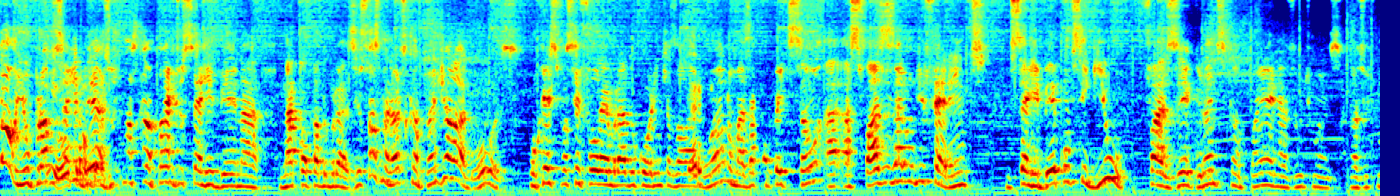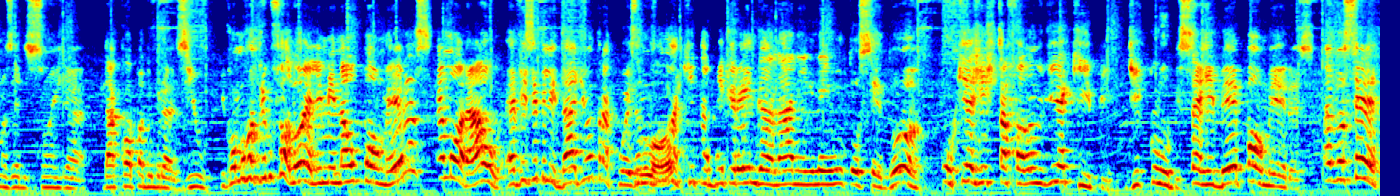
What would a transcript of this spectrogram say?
Não, e o próprio e CRB, as últimas campanhas do CRB na, na Copa do Brasil são as melhores campanhas de Alagoas. Porque se você for lembrar do Corinthians alagoano, mas a competição, a, as fases eram diferentes. O CRB conseguiu fazer grandes campanhas nas últimas, nas últimas edições da, da Copa do Brasil. E como o Rodrigo falou, eliminar o Palmeiras é moral, é visibilidade e outra coisa. Não vamos aqui também querer enganar nenhum torcedor, porque a gente está falando de equipe, de clube, CRB e Palmeiras. Mas você,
